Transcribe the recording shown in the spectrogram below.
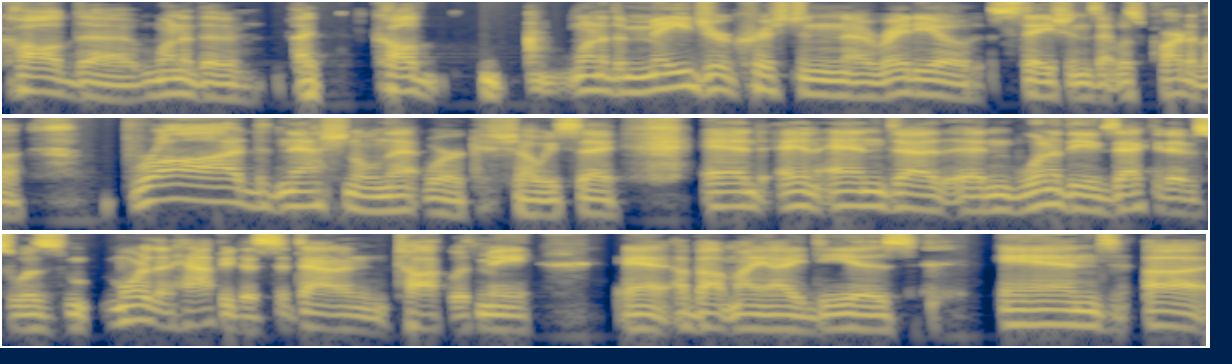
called one of the I called one of the major Christian radio stations that was part of a broad national network, shall we say? And and and uh, and one of the executives was more than happy to sit down and talk with me uh, about my ideas. And uh,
